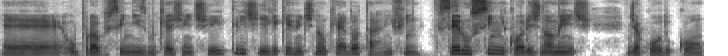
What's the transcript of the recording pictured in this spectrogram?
é o próprio cinismo que a gente critica que a gente não quer adotar. Enfim, ser um cínico originalmente, de acordo com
